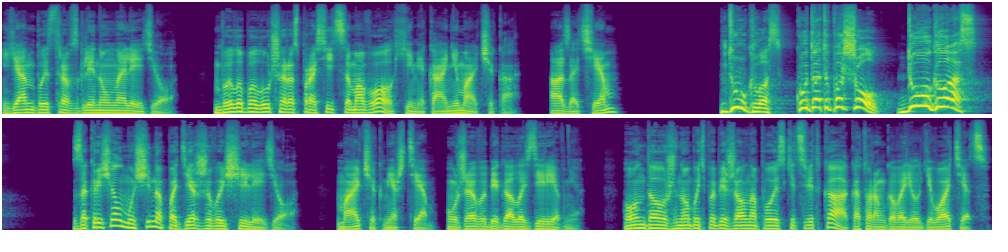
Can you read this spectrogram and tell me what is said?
Ян быстро взглянул на Ледио. Было бы лучше расспросить самого алхимика, а не мальчика. А затем... «Дуглас, куда ты пошел? Дуглас!» Закричал мужчина, поддерживающий Ледио. Мальчик, меж тем, уже выбегал из деревни. Он, должно быть, побежал на поиски цветка, о котором говорил его отец.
